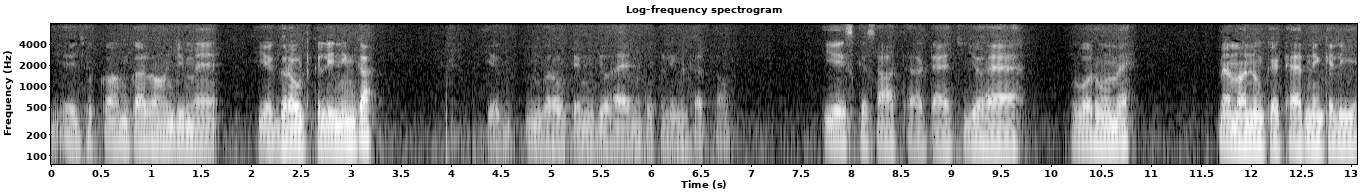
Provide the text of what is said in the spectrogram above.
یہ جو کام کر رہا ہوں جی میں، یہ گراؤٹ کلیننگ کا۔ یہ گراؤٹنگ جو ہے، ان کو کلین کرتا ہوں۔ یہ اس کے ساتھ اٹیچ جو ہے، وہ روم ہے مہمانوں کے ٹھہرنے کے لیے۔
